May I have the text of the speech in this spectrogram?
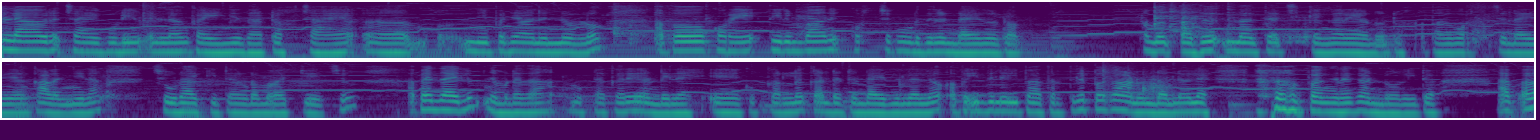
എല്ലാവരും ചായ കുടിയും എല്ലാം കഴിഞ്ഞതാട്ടോ ചായ ഇനിയിപ്പോൾ ഞാൻ തന്നെ ഉള്ളൂ. അപ്പോൾ കുറേ തിരുമ്പാൻ കുറച്ച് കൂടുതലുണ്ടായിരുന്നു കേട്ടോ അപ്പോൾ അത് ഇന്നത്തെ ചിക്കൻ കറിയാണ് കേട്ടോ അപ്പോൾ അത് കുറച്ചുണ്ടായിരുന്നു. ഞാൻ കളഞ്ഞില്ല. ചൂടാക്കിയിട്ട് അവിടെ മാറ്റി വെച്ചു. അപ്പോൾ എന്തായാലും നമ്മുടെ ഇതാ മുട്ടക്കറി കണ്ടില്ലേ? കുക്കറിൽ കണ്ടിട്ടുണ്ടായിരുന്നില്ലല്ലോ. അപ്പോൾ ഇതിൽ ഈ പാത്രത്തിൽ ഇപ്പോൾ കാണുന്നുണ്ടല്ലോ അല്ലേ? അപ്പം അങ്ങനെ കണ്ടോളിട്ടോ അപ്പോൾ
